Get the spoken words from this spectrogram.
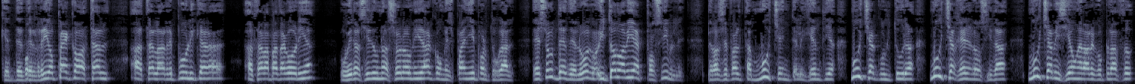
que desde el río Peco hasta, el- hasta la República, hasta la Patagonia, hubiera sido una sola unidad con España y Portugal. Eso desde luego, y todavía es posible, pero hace falta mucha inteligencia, mucha cultura, mucha generosidad, mucha visión a largo plazo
